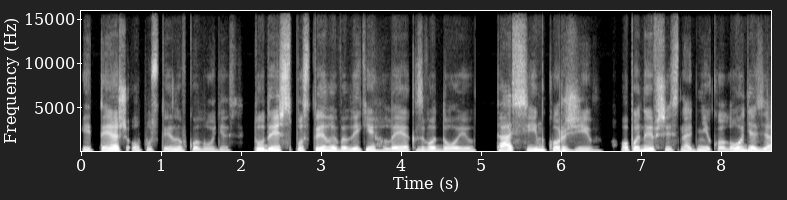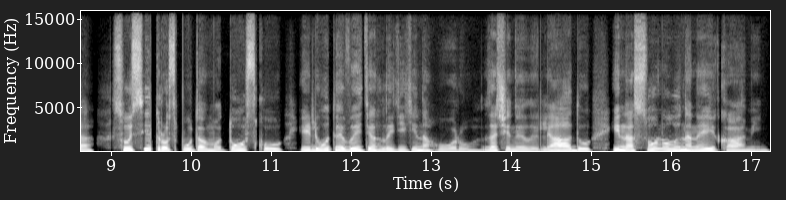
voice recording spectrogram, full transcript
і теж опустили в колодязь. Туди ж спустили великий глек з водою та сім коржів. Опинившись на дні колодязя, сусід розпутав мотузку, і люди витягли її нагору, зачинили ляду і насунули на неї камінь.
